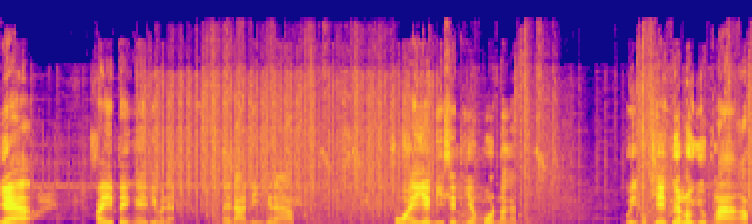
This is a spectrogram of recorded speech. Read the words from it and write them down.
แย่ไปไปไงดีวะเนี่ยไปด้านนี้ก็ได้ครับขอให้อย่ามีเซนที่ข้างบนแล้วกัน อุ้ยโอเค เพื่อนเราอยู่ข้างล่างครับ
